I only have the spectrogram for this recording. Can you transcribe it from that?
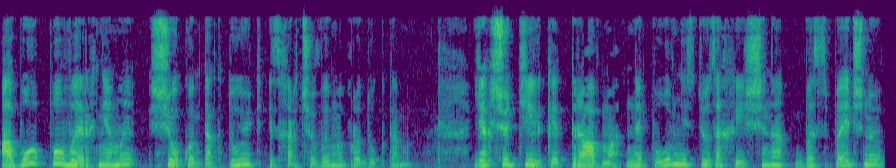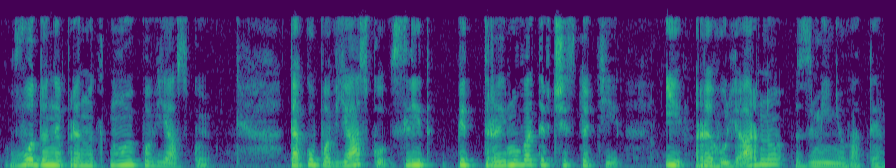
або поверхнями, що контактують із харчовими продуктами. якщо тільки травма не повністю захищена безпечною водонепроникною пов'язкою. Таку пов'язку слід підтримувати в чистоті і регулярно змінювати.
